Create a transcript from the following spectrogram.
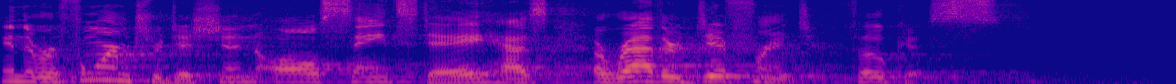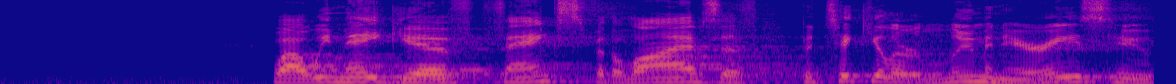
In the Reformed tradition, All Saints' Day has a rather different focus. While we may give thanks for the lives of particular luminaries who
